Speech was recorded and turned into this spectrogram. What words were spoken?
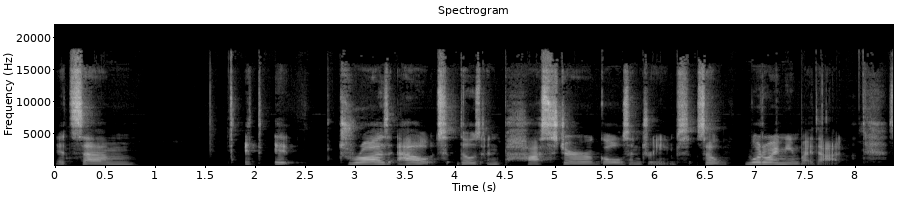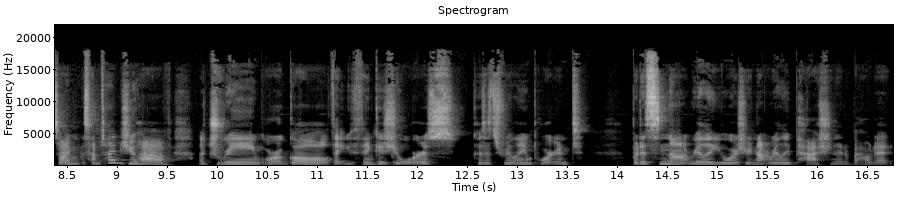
It's um it it draws out those imposter goals and dreams. So, what do I mean by that? So, I'm, sometimes you have a dream or a goal that you think is yours because it's really important but it's not really yours. You're not really passionate about it.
